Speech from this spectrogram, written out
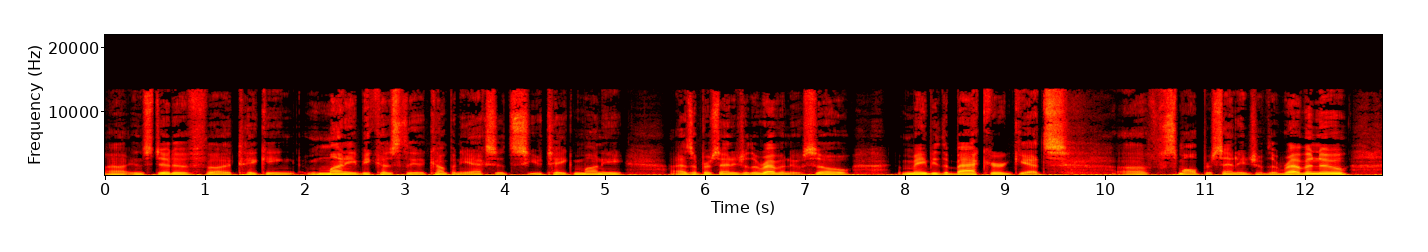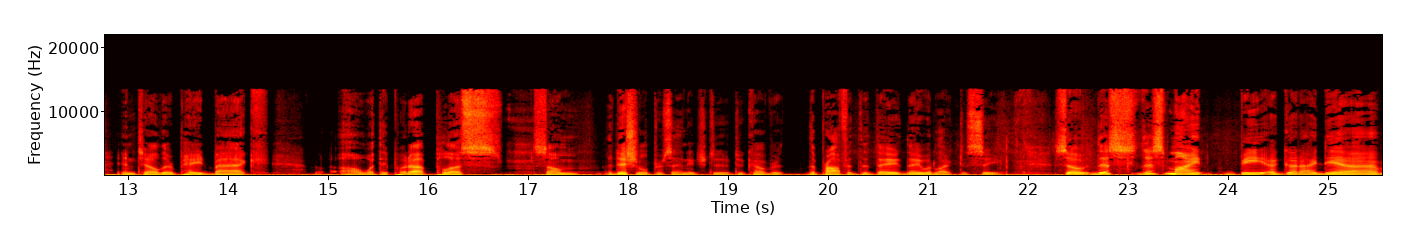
uh, instead of uh, taking money because the company exits, you take money as a percentage of the revenue. So maybe the backer gets a small percentage of the revenue until they're paid back uh, what they put up plus some additional percentage to, to cover the profit that they, they would like to see. So this this might be a good idea,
